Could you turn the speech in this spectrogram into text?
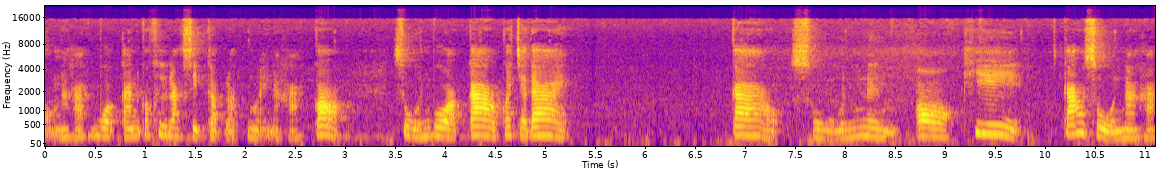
2 นะคะ บวกกันก็คือหลัก 10 กับหลักหน่วยนะคะ ก็ 0 บวก 9 ก็จะได้ 9 0 1 ออกที่ 90 นะคะ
